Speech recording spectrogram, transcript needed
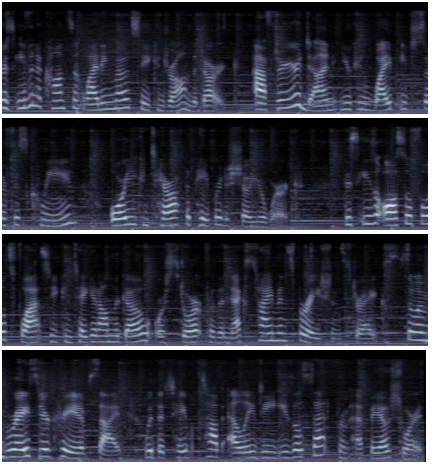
There's even a constant lighting mode so you can draw in the dark. After you're done, you can wipe each surface clean or you can tear off the paper to show your work. This easel also folds flat so you can take it on the go or store it for the next time inspiration strikes. So embrace your creative side with the tabletop LED easel set from FAO Schwarz.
